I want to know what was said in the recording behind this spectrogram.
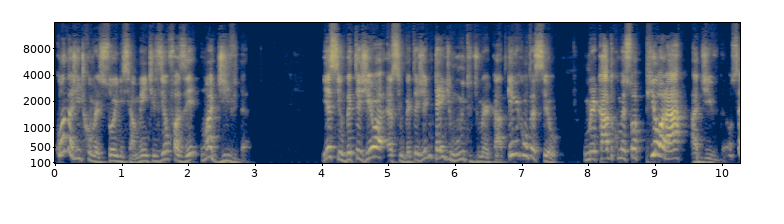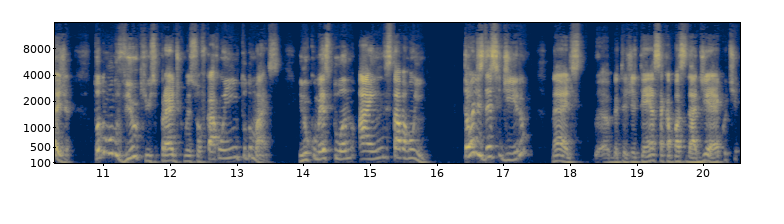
Quando a gente conversou inicialmente, eles iam fazer uma dívida. E assim, o BTG, assim, o BTG entende muito de mercado. O que, que aconteceu? O mercado começou a piorar a dívida. Ou seja, todo mundo viu que o spread começou a ficar ruim e tudo mais. E no começo do ano ainda estava ruim. Então eles decidiram, né? Eles, o BTG tem essa capacidade de equity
